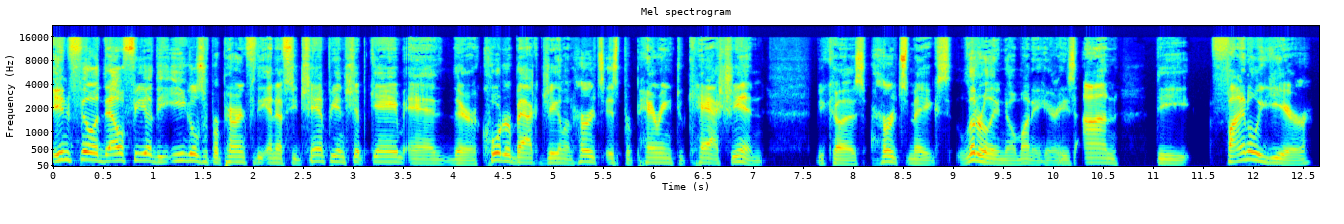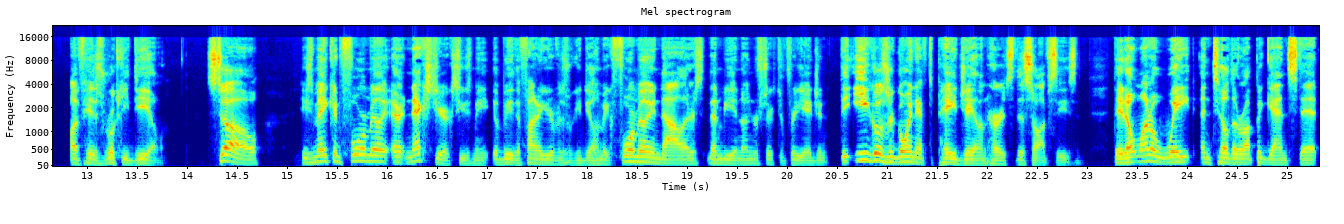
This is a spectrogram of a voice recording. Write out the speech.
In Philadelphia, the Eagles are preparing for the NFC Championship game, and their quarterback, Jalen Hurts, is preparing to cash in because Hurts makes literally no money here. He's on the final year of his rookie deal. So he's making four million or next year, excuse me, it'll be the final year of his rookie deal. He'll make four million dollars, then be an unrestricted free agent. The Eagles are going to have to pay Jalen Hurts this offseason. They don't want to wait until they're up against it.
